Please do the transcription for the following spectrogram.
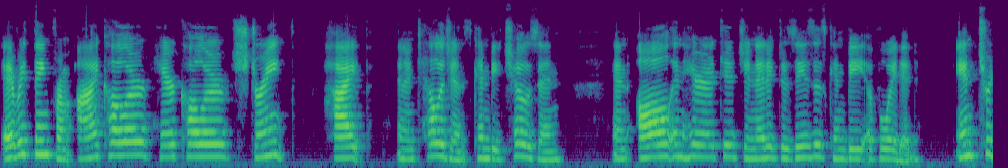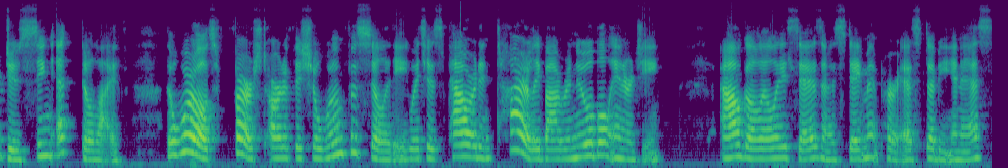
Everything from eye color, hair color, strength, height, and intelligence can be chosen, and all inherited genetic diseases can be avoided. Introducing Ectolife, the world's first artificial womb facility, which is powered entirely by renewable energy. Al Ghaili says in a statement per SWNS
